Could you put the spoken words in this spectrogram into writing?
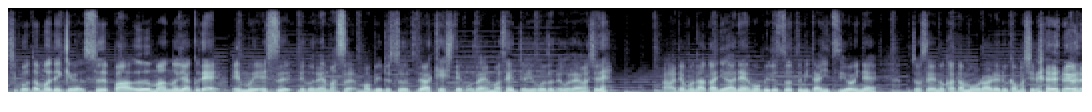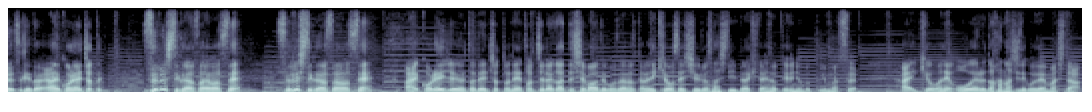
仕事もできるスーパーウーマンの略で MS でございます。モビルスーツでは決してございませんということでございましてね。あでも中にはねモビルスーツみたいに強いね女性の方もおられるかもしれないですけど はいこれちょっとスルーしてくださいませスルーしてくださいませはいこれ以上言うとねちょっとねどちらかってしまうでございますからね強制終了させていただきたいなというふうに思っております。はい今日はね OL の話でございました。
